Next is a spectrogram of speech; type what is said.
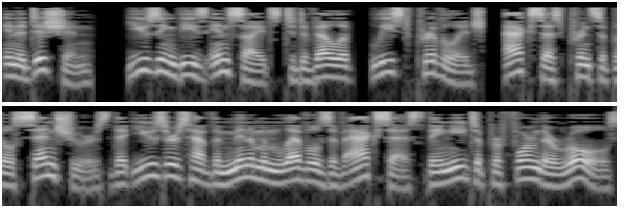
In addition, Using these insights to develop least privilege access principle ensures that users have the minimum levels of access they need to perform their roles,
